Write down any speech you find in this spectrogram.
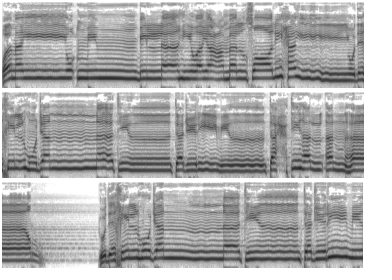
ومن يؤمن بالله ويعمل صالحا يدخله جنات تجري من تحتها الانهار يدخله جنات تجري من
